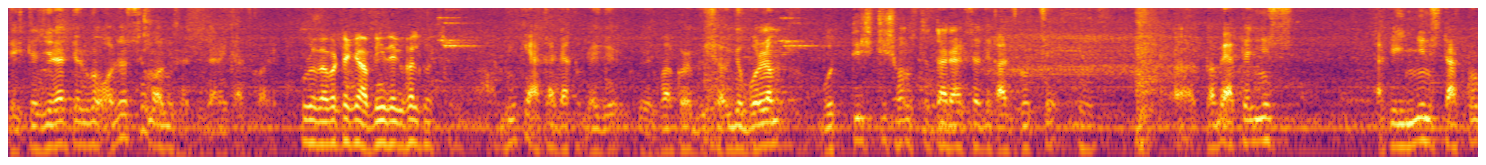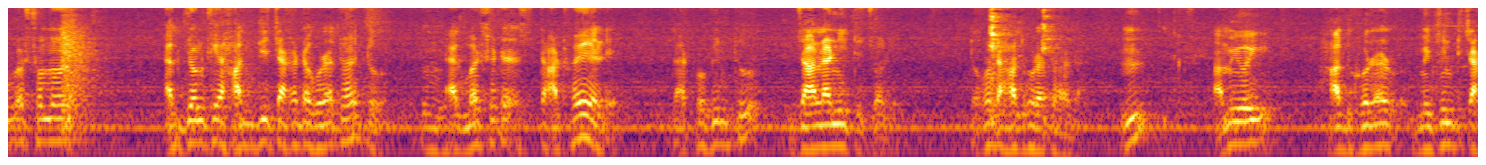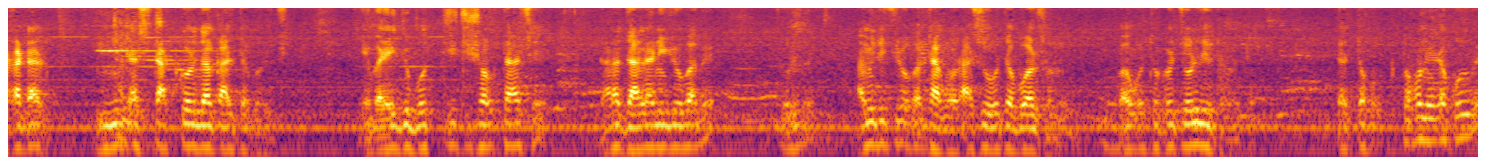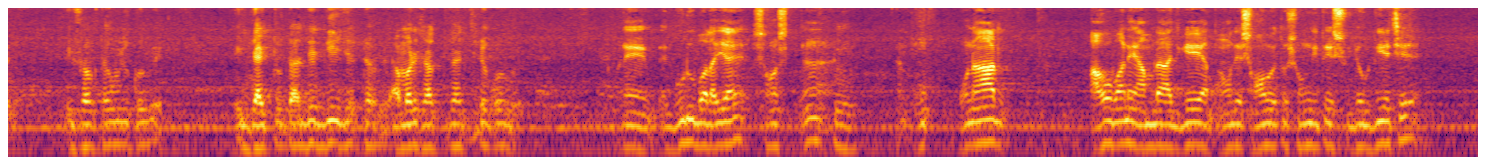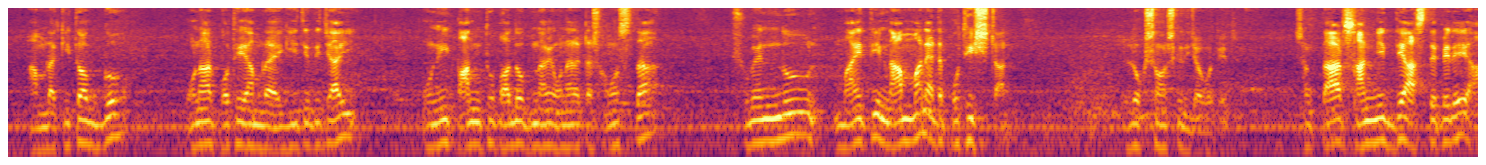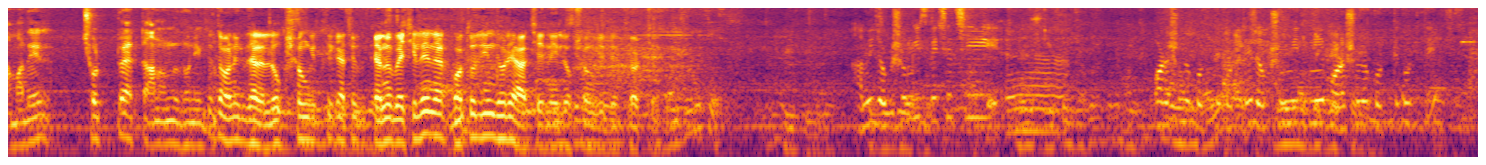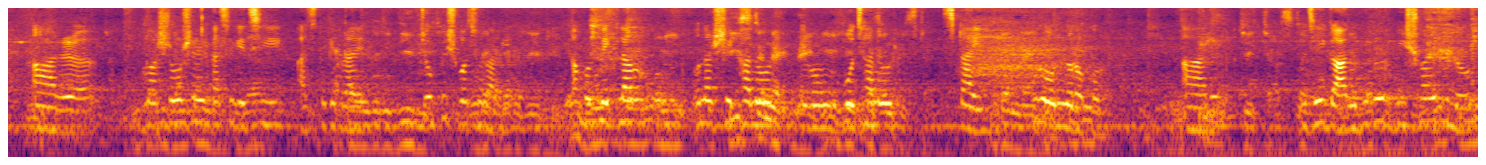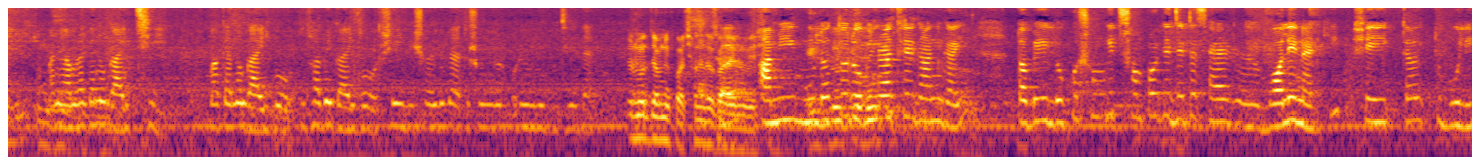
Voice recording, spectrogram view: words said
তেইশটা জেলাতে এরকম অজস্র মানুষ আছে যারা কাজ করে। পুরো ব্যাপারটাকে আপনি দেখভাল করছেন? আমি একা দেখো দেখভাল করার বিষয়। যে বললাম বত্রিশটি সংস্থা তারা একসাথে কাজ করছে। তবে একটা জিনিস একটা ইঞ্জিন স্টার্ট করবার সময় একজনকে হাত দিয়ে চাকাটা ঘোরাতে হয় তো একবার সেটা স্টার্ট হয়ে গেলে তারপর কিন্তু জ্বালানিতে চলে। তখন হাত ঘোরাতে হয় না। হুম? আমি ওই হাত ঘোরার মেশিনটি চাকাটার ইঞ্জিনটা স্টার্ট করে দেওয়ার কাজটা করেছি। এবার এই যে বত্রিশটি সংস্থা আছে তারা জ্বালানি যোগাবে চলবে। আমি তো চিরকাল থাকব না আশি বছর বয়স হলো। বা বছর পরে চলে যেতে হবে তো। তখন তখন এরা করবে এই সংস্থাগুলি করবে। এই দায়িত্ব তাদের দিয়ে যেতে হবে আমার ছাত্রছাত্রীরা করবে। মানে গুরু বলা যায় সংস্কৃত ওনার আহ্বানে আমরা আজকে আমাদের সমবেত সঙ্গীতের সুযোগ দিয়েছে। আমরা কৃতজ্ঞ ওনার পথে আমরা এগিয়ে যেতে চাই। উনি পান্থ পাদক নামে ওনার একটা সংস্থা। শুভেন্দু মাইতির নাম মানে একটা প্রতিষ্ঠান লোক সংস্কৃতি জগতের। তার সান্নিধ্যে আসতে পেরে আমাদের ছোট্ট একটা আনন্দধ্বনি। এটা তো অনেক ধারা লোকসঙ্গীতের কাছে কেন বেছিলেন আর কতদিন ধরে আছেন এই লোকসঙ্গীতের চর্চায় আমি লোকসঙ্গীত বেছেছি পড়াশুনো করতে করতে লোকসঙ্গীত নিয়ে পড়াশুনো করতে করতে। আর মাস্টারমশাইয়ের কাছে গেছি। আজ থেকে প্রায় চব্বিশ বছর আগে। তখন দেখলাম ওনার শেখানোর এবং বোঝানোর স্টাইল পুরো অন্যরকম। আর যে গানগুলোর বিষয়গুলো মানে আমরা কেন গাইছি বা কেন গাইবো কীভাবে গাইবো সেই বিষয়গুলো এত সুন্দর করে উনি বুঝিয়ে দেন। এর মধ্যে আপনি পছন্দ করেন আমি মূলত রবীন্দ্রনাথের গান গাই। তবে লোকসঙ্গীত সম্পর্কে যেটা স্যার বলেন আর কি সেইটা একটু বলি।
